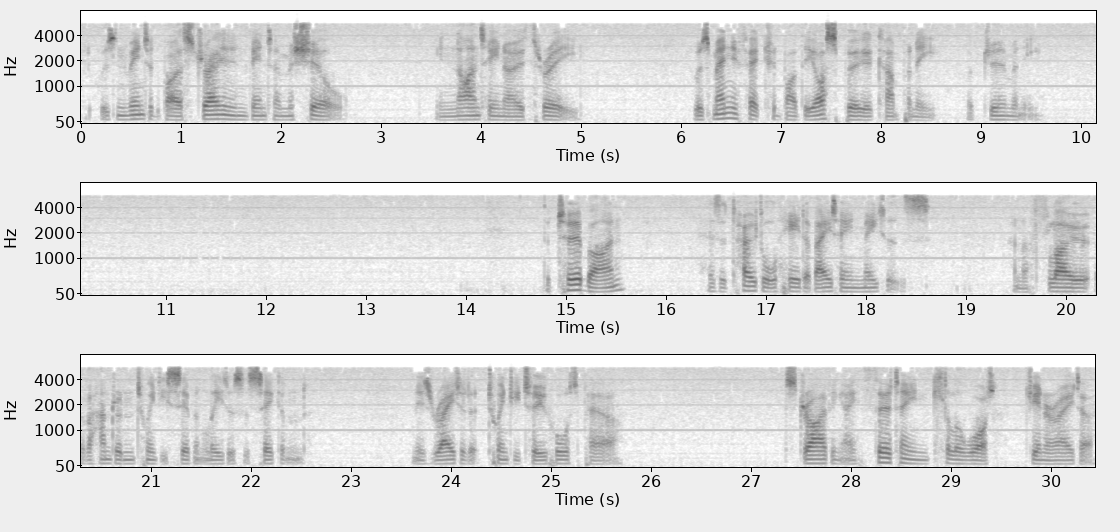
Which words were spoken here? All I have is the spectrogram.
It was invented by Australian inventor Michell in 1903. It was manufactured by the Ossberger Company of Germany. The turbine has a total head of 18 metres and a flow of 127 litres a second and is rated at 22 horsepower. It's driving a 13 kilowatt generator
